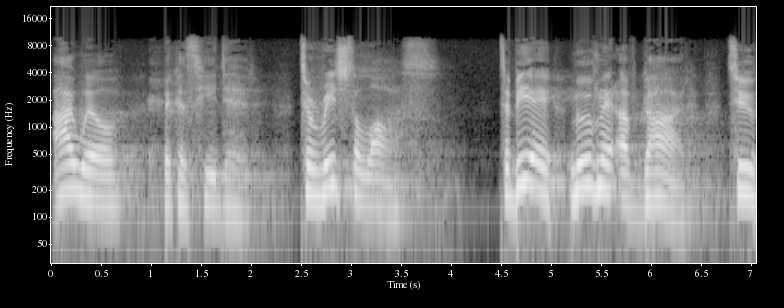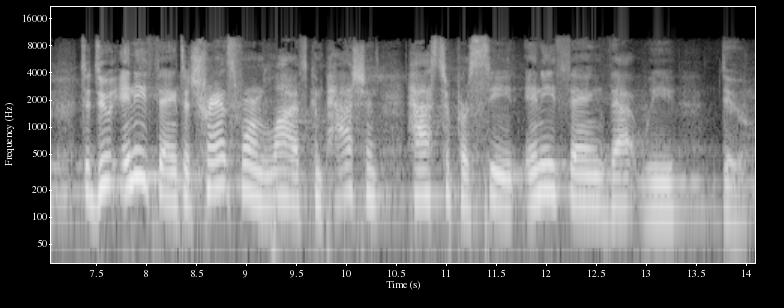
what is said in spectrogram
I will because he did. To reach the lost, to be a movement of God, to, to do anything to transform lives, compassion has to precede anything that we do.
